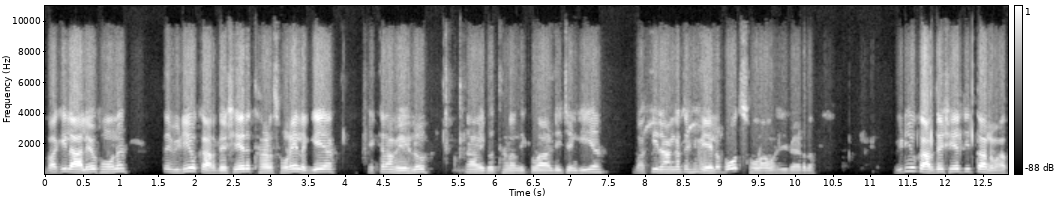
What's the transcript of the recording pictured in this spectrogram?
ਬਾਕੀ ਲਾ ਲਿਓ ਫੋਨ। ਤੇ ਵੀਡੀਓ ਕਰ ਦਿਓ ਸ਼ੇਅਰ ਥਣ ਸੋਹਣੇ ਲੱਗੇ ਆ। ਇੱਕ ਵਾਰ ਵੇਖ ਲਓ ਆ ਵੇਖੋ ਥਣਾਂ ਦੀ ਕੁਆਲਿਟੀ ਚੰਗੀ ਆ। ਬਾਕੀ ਰੰਗ ਤੁਸੀਂ ਵੇਖ ਲਓ, ਬਹੁਤ ਸੋਹਣਾ ਵਾ ਜੀ ਬੈਡ ਦਾ। ਵੀਡੀਓ ਕਰ ਦਿਓ ਸ਼ੇਅਰ ਜੀ, ਧੰਨਵਾਦ।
